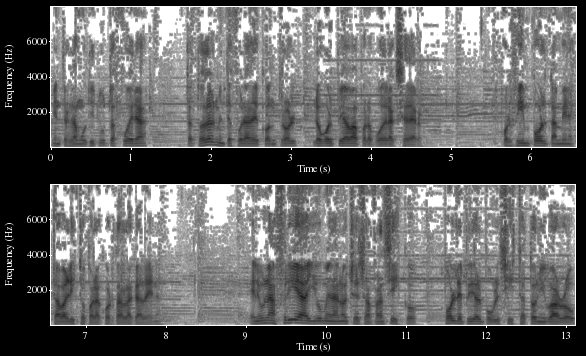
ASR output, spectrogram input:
mientras la multitud afuera totalmente fuera de control, lo golpeaba para poder acceder. Por fin Paul también estaba listo para cortar la cadena. En una fría y húmeda noche de San Francisco, Paul le pidió al publicista Tony Barrow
